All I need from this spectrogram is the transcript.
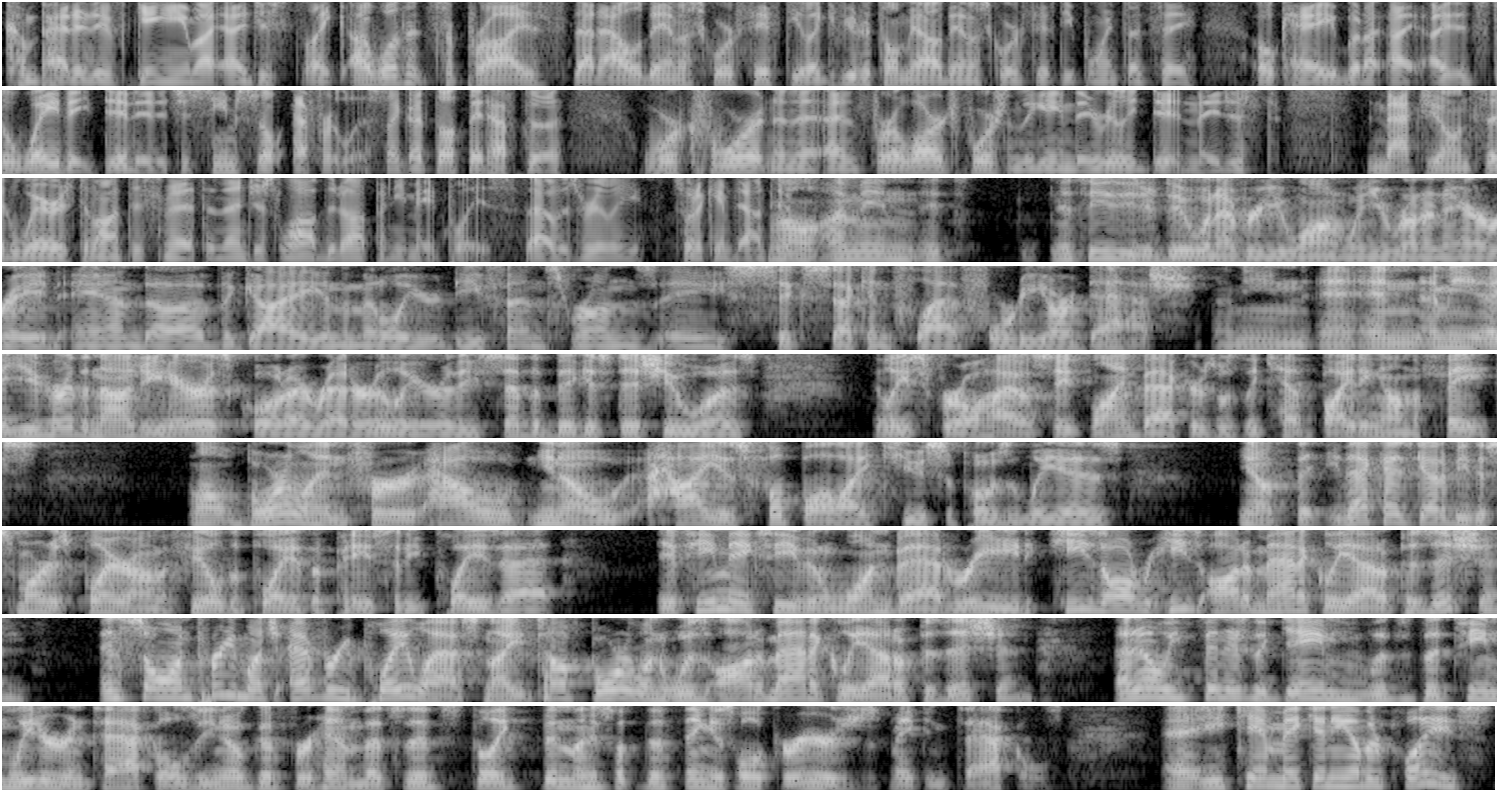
competitive game. I, I, just like I wasn't surprised that Alabama scored 50. Like if you'd have told me Alabama scored 50 points, I'd say okay. But I, I, it's the way they did it. It just seems so effortless. Like I thought they'd have to work for it, and and for a large portion of the game, they really didn't. They just Mac Jones said, "Where is Devonta Smith?" and then just lobbed it up, and he made plays. That was really that's what it came down to. Well, I mean, it's it's easy to do whenever you want when you run an air raid and uh, the guy in the middle of your defense runs a six second flat 40 yard dash. I mean, and, and, I mean, uh, you heard the Najee Harris quote I read earlier. He said the biggest issue was, at least for Ohio State's linebackers, was they kept biting on the fakes. Well, Borland, for how you know high his football IQ supposedly is, you know th- that guy's got to be the smartest player on the field to play at the pace that he plays at if he makes even one bad read, he's all he's automatically out of position. And so on pretty much every play last night, Tuf Borland was automatically out of position. I know he finished the game with the team leader in tackles. You know, good for him. That's it's like been the, the thing his whole career is just making tackles, and he can't make any other plays.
